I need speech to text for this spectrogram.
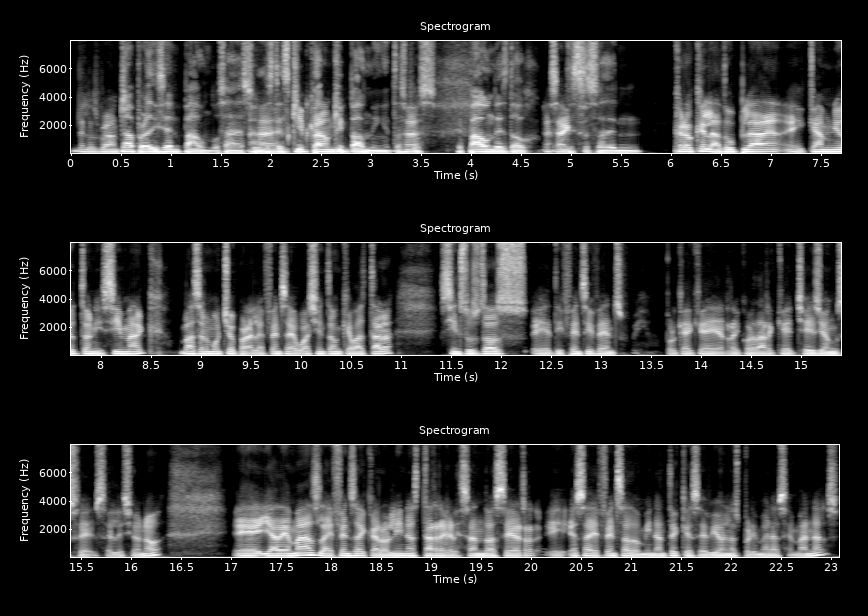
de los Browns. No, pero dicen pound, o sea, su, este es keep keep, pounding. keep pounding. Entonces, Ajá. pues, el pound es dog. Exacto. En- Creo que la dupla eh, Cam Newton y C-Mac va a ser mucho para la defensa de Washington, que va a estar sin sus dos eh, defensive ends, güey. Porque hay que recordar que Chase Young se, lesionó. Eh, y además, la defensa de Carolina está regresando a ser eh, esa defensa dominante que se vio en las primeras semanas.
